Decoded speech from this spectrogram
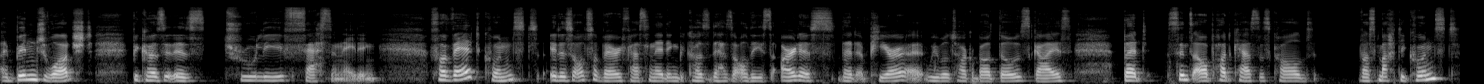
I binge watched because it is truly fascinating. For Weltkunst, it is also very fascinating because it has all these artists that appear. Uh, we will talk about those guys. But since our podcast is called Was macht die Kunst?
